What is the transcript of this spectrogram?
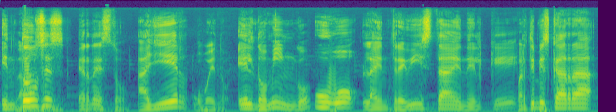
Entonces, Ernesto, ayer, o bueno, el domingo, hubo la entrevista en el que Martín Vizcarra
